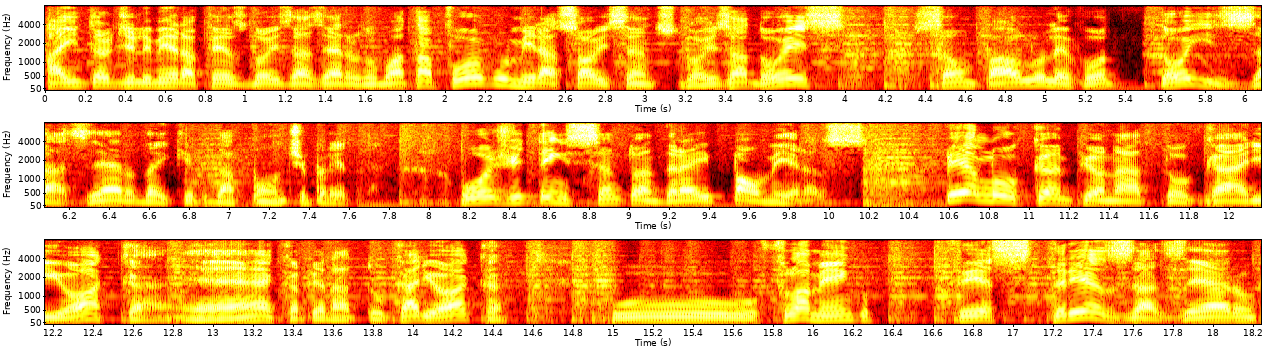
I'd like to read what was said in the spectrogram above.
A Inter de Limeira fez 2 a 0 no Botafogo, Mirassol e Santos 2 a 2. São Paulo levou 2 a 0 da equipe da Ponte Preta. Hoje tem Santo André e Palmeiras. Pelo Campeonato Carioca, é, Campeonato Carioca, o Flamengo fez 3 a 0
